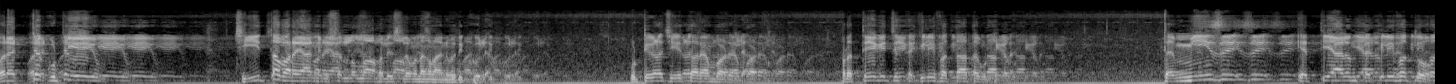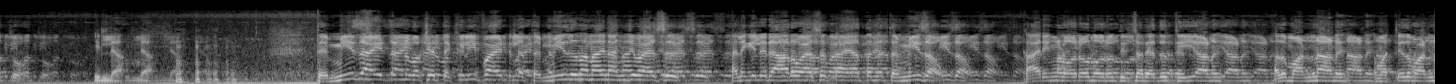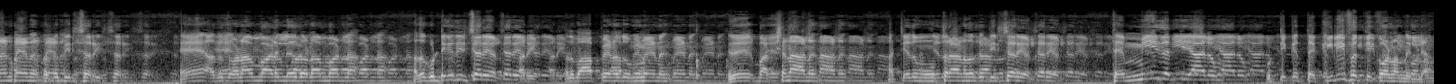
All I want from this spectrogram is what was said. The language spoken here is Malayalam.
ഒരൊറ്റ കുട്ടിയെയും ചീത്ത പറയാൻ നബി സല്ലല്ലാഹു അലൈഹി വസല്ലം നിങ്ങൾ അനുവദിക്കൂല. കുട്ടികളെ ചീത്ത പറയാൻ പാടില്ല. പ്രത്യേകിച്ച് തെക്കിലീഫ് എത്താത്ത കുട്ടികളെ. തമ്മീസ് എത്തിയാലും തെക്കിലീഫത്തോ ഇല്ല. തെമ്മീസ് ആയിട്ടുണ്ട് പക്ഷെ തെക്കിലീഫ് ആയിട്ടില്ല തെമ്മീസ് എന്ന് പറഞ്ഞാൽ അഞ്ചു വയസ്സ് അല്ലെങ്കിൽ ഒരു ആറു വയസ്സൊക്കെ ആയാൽ തന്നെ തെമ്മീസാവും. കാര്യങ്ങൾ ഓരോന്നോരോ തിരിച്ചറിയാം. അത് തീയാണ്. അത് മണ്ണാണ്. മറ്റേത് മണ്ണെണ്ണയാണ് ഇതൊക്കെ തിരിച്ചറിയും. ഏ അത് തൊടാൻ പാടില്ല തൊടാൻ പാടില്ല. അത് കുട്ടിക്ക് തിരിച്ചറിയാം. അത് ബാപ്പയാണ് അത് ഉമ്മയാണ്. ഇത് ഭക്ഷണമാണ് മറ്റേത് മൂത്രാണ് അതൊക്കെ തിരിച്ചറിയാം തെമ്മീസ് എത്തിയാലും കുട്ടിക്ക് തെക്കിലീഫ് എത്തിക്കൊള്ളണമെന്നില്ല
